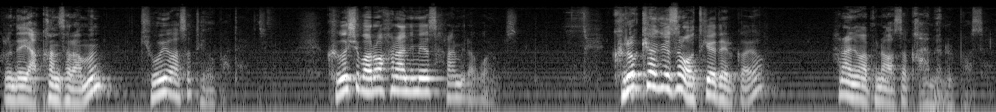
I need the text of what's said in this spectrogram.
그런데 약한 사람은 교회 와서 대우받아야지. 그것이 바로 하나님의 사람이라고 하는 것입니다. 그렇게 하기 위해서는 어떻게 해야 될까요? 하나님 앞에 나와서 가면을 벗어야 돼요.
